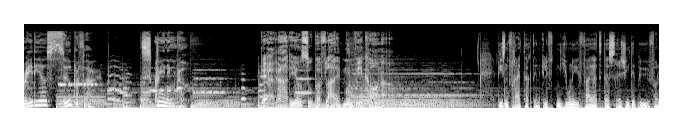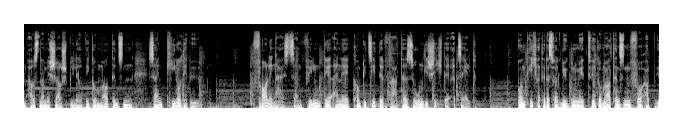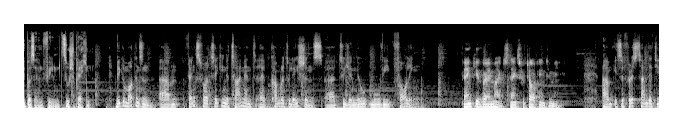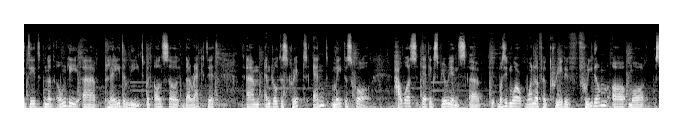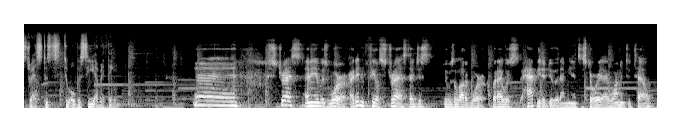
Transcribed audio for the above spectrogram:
Radio Superfly. Screening Room. Der Radio Superfly Movie Corner. Diesen Freitag, den 11. Juni, feiert das Regiedebüt von Ausnahmeschauspieler Viggo Mortensen sein Kinodebüt. Falling heißt sein Film, der eine komplizierte Vater-Sohn-Geschichte erzählt. Und ich hatte das Vergnügen, mit Viggo Mortensen vorab über seinen Film zu sprechen. Viggo Mortensen, um, thanks for taking the time and uh, congratulations uh, to your new movie Falling. Thank you very much. Thanks for talking to me. Um, it's the first time that you did not only uh, play the lead, but also directed um, and wrote the script and made the score. How was that experience? Uh, was it more one of a creative freedom or more stress to, to oversee everything? Uh, stress. I mean, it was work. I didn't feel stressed. I just, it was a lot of work, but I was happy to do it. I mean, it's a story I wanted to tell.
